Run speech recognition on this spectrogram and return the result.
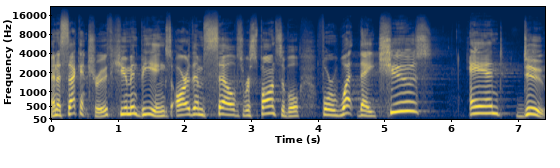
And a second truth human beings are themselves responsible for what they choose and do.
